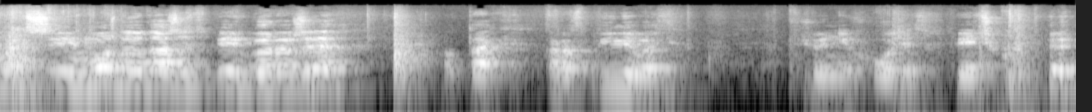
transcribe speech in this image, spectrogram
большие. Можно даже теперь в гараже вот так распиливать. Что не входит в печку.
